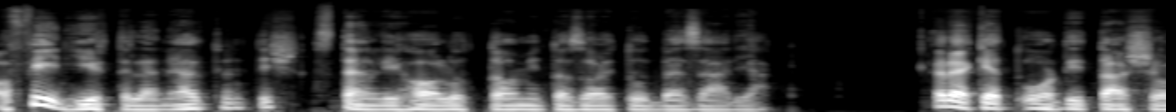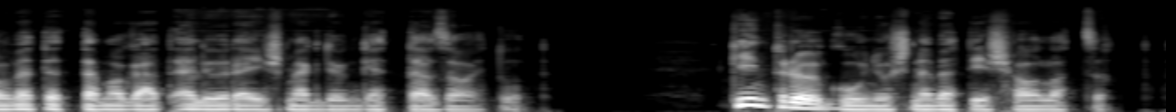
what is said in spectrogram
A fény hirtelen eltűnt, és Stanley hallotta, amint az ajtót bezárják. Rekett ordítással vetette magát előre, és megdöngette az ajtót. Kintről gúnyos nevetés hallatszott.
